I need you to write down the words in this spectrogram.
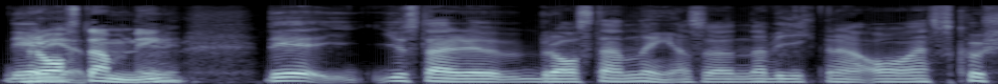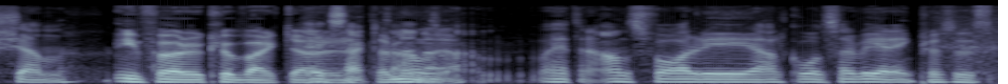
Det är bra stämning. Det är, just det här eh, bra stämning, alltså när vi gick den här AS-kursen, inför exakt, klubbverkarterminen. ans- vad heter det, ansvarig alkoholservering. Precis.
